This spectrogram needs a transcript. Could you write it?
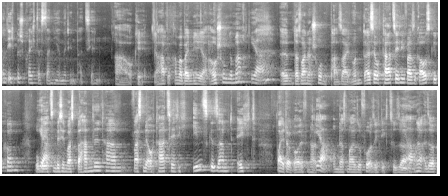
und ich bespreche das dann hier mit den Patienten. Ah, okay. Ja, hab, haben wir bei mir ja auch schon gemacht. Ja. Ähm, das waren ja schon ein paar Seiten. Und da ist ja auch tatsächlich was rausgekommen, wo ja. wir jetzt ein bisschen was behandelt haben, was mir auch tatsächlich insgesamt echt weitergeholfen hat, ja. um das mal so vorsichtig zu sagen. Ja. Ne? Also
